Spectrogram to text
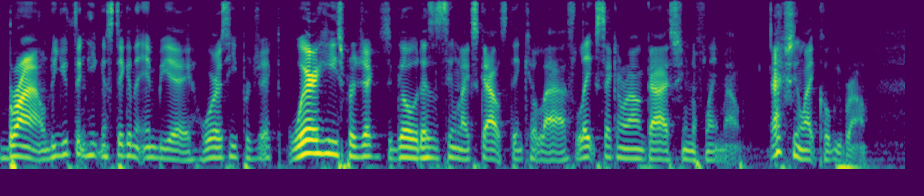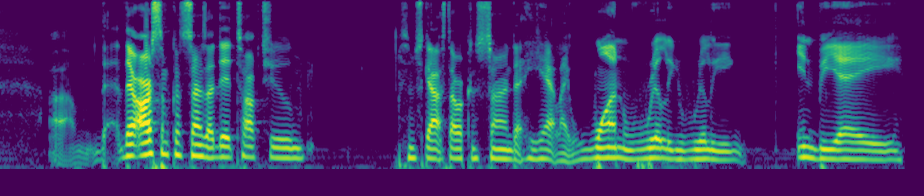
Brown? Do you think he can stick in the NBA? Where is he projected? Where he's projected to go doesn't seem like scouts think he'll last. Late second round guys seem to flame out. Actually, like Kobe Brown. Um, th- there are some concerns. I did talk to some scouts that were concerned that he had like one really, really NBA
